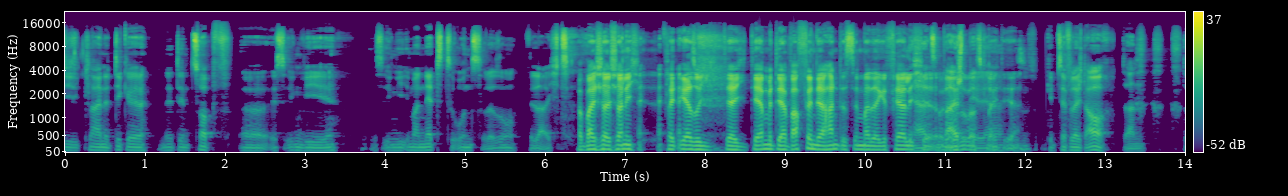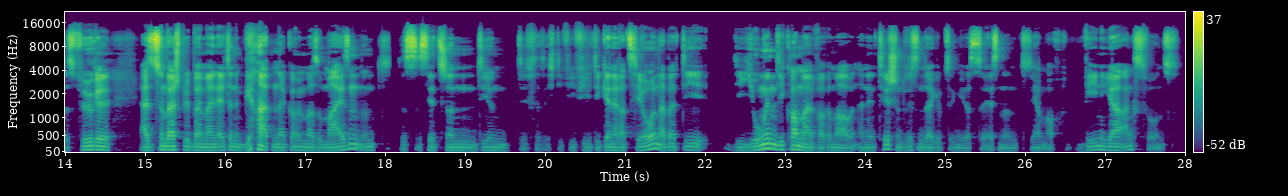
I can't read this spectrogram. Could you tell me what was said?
die kleine Dicke mit dem Zopf äh, ist irgendwie ist irgendwie immer nett zu uns oder so, vielleicht. Aber ich wahrscheinlich vielleicht eher so, der, der mit der Waffe in der Hand ist immer der gefährliche oder sowas vielleicht eher. Also, gibt's ja vielleicht auch dann. Das Vögel, also zum Beispiel bei meinen Eltern im Garten, da kommen immer so Meisen und das ist jetzt schon die und die, weiß ich, die vielfältige Generation, aber die, die Jungen, die kommen einfach immer an den Tisch und wissen, da gibt's irgendwie was zu essen und sie haben auch weniger Angst vor uns.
